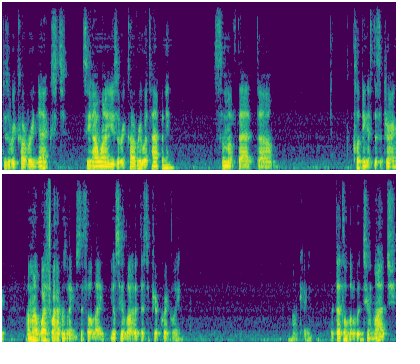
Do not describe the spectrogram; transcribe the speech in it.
do the recovery next. See how when I use the recovery, what's happening? Some of that um, clipping is disappearing. I'm going to watch what happens when I use the fill light. You'll see a lot of it disappear quickly. Okay, but that's a little bit too much.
